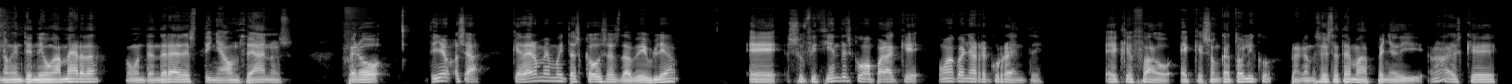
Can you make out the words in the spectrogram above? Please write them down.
Non entendí unha merda, como entenderedes, tiña 11 anos, pero tiño, o sea, quedaronme moitas cousas da Biblia eh, suficientes como para que unha coña recurrente é que fago é que son católico, plan, cando sei este tema, a peña di, ah, es que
